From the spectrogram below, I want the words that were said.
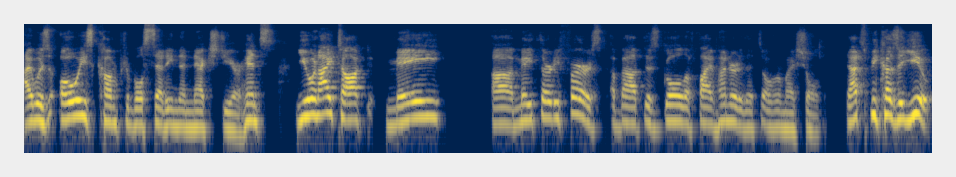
I was always comfortable setting the next year. Hence, you and I talked May uh, May 31st about this goal of 500 that's over my shoulder. That's because of you.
